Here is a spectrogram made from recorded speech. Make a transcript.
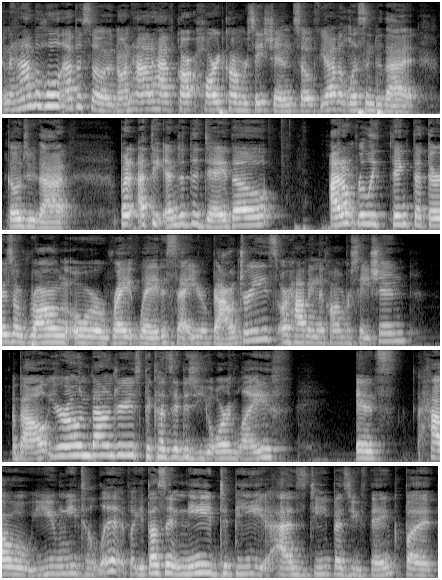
And I have a whole episode on how to have hard conversations. So if you haven't listened to that, go do that. But at the end of the day, though, I don't really think that there's a wrong or right way to set your boundaries or having the conversation about your own boundaries because it is your life and it's how you need to live. Like, it doesn't need to be as deep as you think, but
